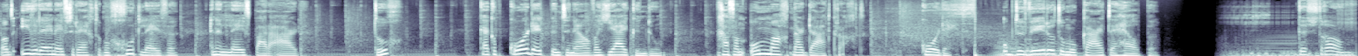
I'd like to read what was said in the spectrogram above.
Want iedereen heeft recht op een goed leven en een leefbare aarde. Toch? Kijk op Cordate.nl wat jij kunt doen. Ga van onmacht naar daadkracht. Cordate. Op de wereld om elkaar te helpen. De stroom.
